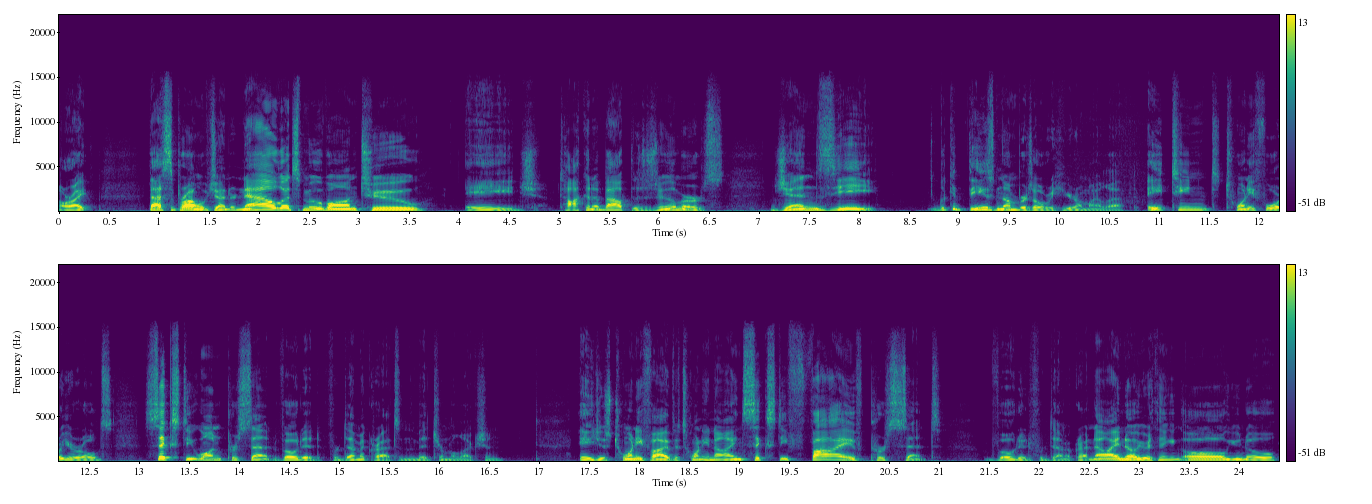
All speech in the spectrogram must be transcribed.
All right. That's the problem with gender. Now let's move on to age. Talking about the Zoomers, Gen Z. Look at these numbers over here on my left 18 to 24 year olds, 61% voted for Democrats in the midterm election. Ages 25 to 29, 65% voted for Democrat. Now, I know you're thinking, oh, you know,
